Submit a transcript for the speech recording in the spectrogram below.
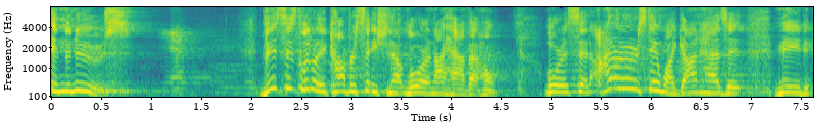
in the news? Yeah. This is literally a conversation that Laura and I have at home. Laura said, I don't understand why God hasn't made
